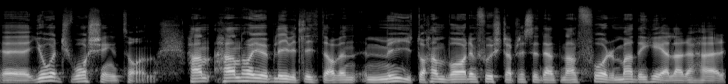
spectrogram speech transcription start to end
Eh, George Washington, han, han har ju blivit lite av en myt och han var den första presidenten, han formade hela det här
